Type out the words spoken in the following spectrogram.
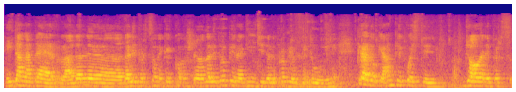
e dalla terra, dalle, dalle persone che conoscevano, dalle proprie radici, dalle proprie abitudini, credo che anche queste giovani pers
